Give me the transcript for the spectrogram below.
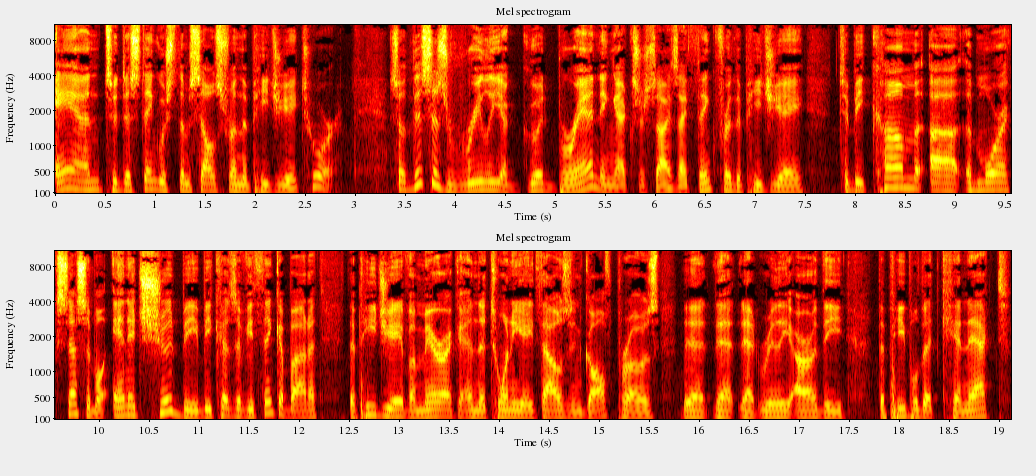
and to distinguish themselves from the PGA Tour. So this is really a good branding exercise, I think, for the PGA to become uh, more accessible, and it should be because if you think about it, the PGA of America and the twenty-eight thousand golf pros that, that that really are the the people that connect,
